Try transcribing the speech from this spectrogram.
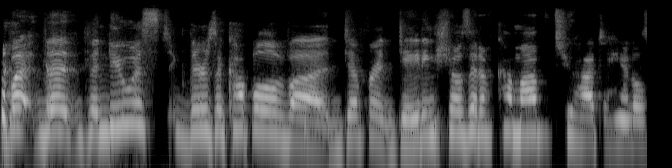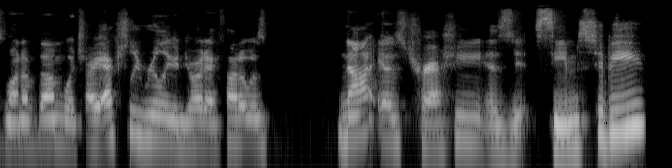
but the the newest, there's a couple of uh, different dating shows that have come up. Too Hot to Handle is one of them, which I actually really enjoyed. I thought it was not as trashy as it seems to be.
